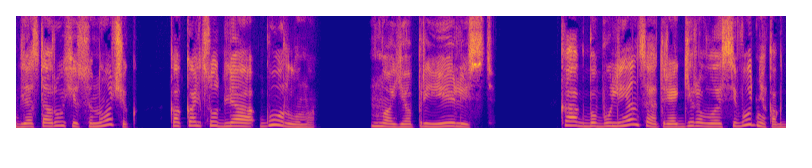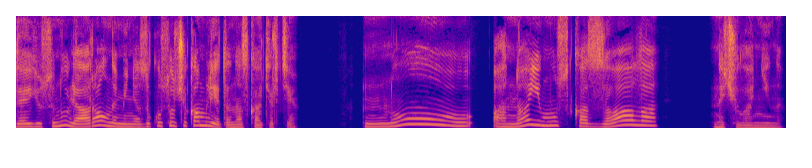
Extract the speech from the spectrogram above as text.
Для старухи сыночек, как кольцо для горлума. Моя прелесть!» Как бабуленция отреагировала сегодня, когда ее сынуля орал на меня за кусочек омлета на скатерти? «Ну, она ему сказала...» — начала Нина.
